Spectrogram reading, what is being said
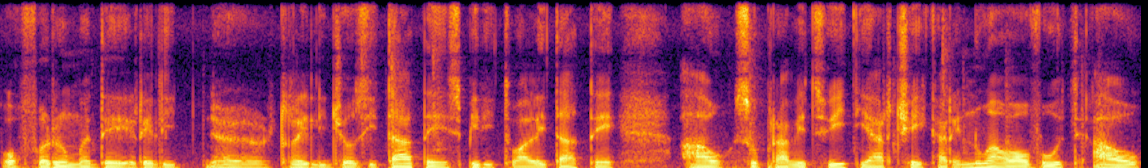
o fărâmă de religi- uh, religiozitate, spiritualitate, au supraviețuit, iar cei care nu au avut au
